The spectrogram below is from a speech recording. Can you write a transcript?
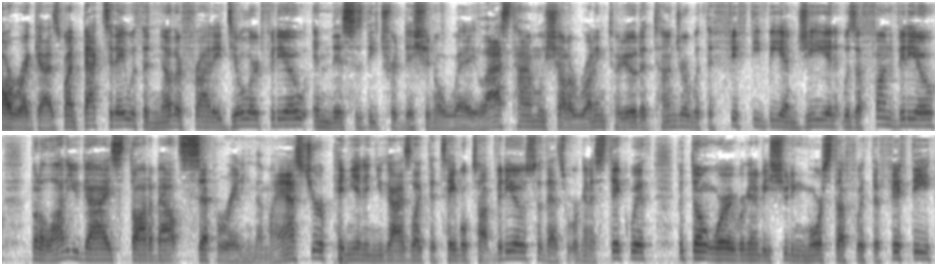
All right, guys, I'm back today with another Friday Deal Alert video, and this is the traditional way. Last time we shot a running Toyota Tundra with the 50 BMG, and it was a fun video, but a lot of you guys thought about separating them. I asked your opinion, and you guys like the tabletop video, so that's what we're going to stick with. But don't worry, we're going to be shooting more stuff with the 50,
